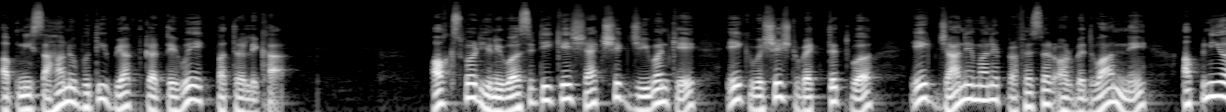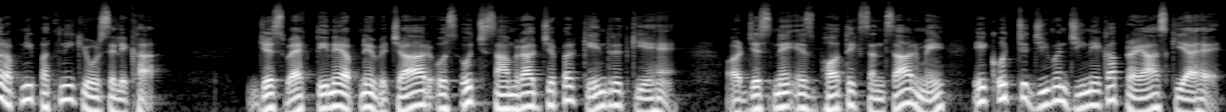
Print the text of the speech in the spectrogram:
अपनी सहानुभूति व्यक्त करते हुए एक पत्र लिखा। ऑक्सफोर्ड यूनिवर्सिटी के शैक्षिक जीवन के एक विशिष्ट व्यक्तित्व, एक जाने माने प्रोफेसर और विद्वान ने अपनी और अपनी पत्नी की ओर से लिखा। जिस व्यक्ति ने अपने विचार उस उच्च साम्राज्य पर केंद्रित किए हैं और जिसने इस भौतिक संसार में एक उच्च जीवन जीने का प्रयास किया है,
